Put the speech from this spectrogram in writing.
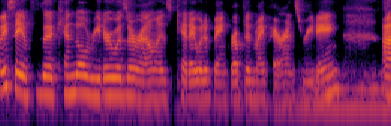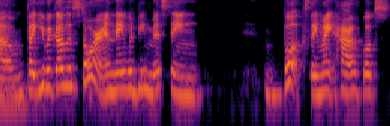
I say if the Kindle reader was around as a kid, I would have bankrupted my parents reading. Um, but you would go to the store and they would be missing books. They might have books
